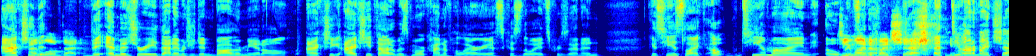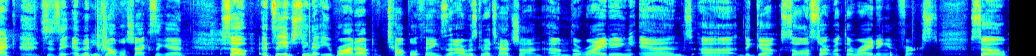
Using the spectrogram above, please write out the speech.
Actually i the, love that. the imagery that imagery didn't bother me at all. I actually i actually thought it was more kind of hilarious because the way it's presented because he's like, "Oh, do you mind? Do you mind if I check? do you mind if I check?" and then he double checks again. So it's interesting that you brought up a couple things that I was going to touch on: um, the writing and uh, the ghost. So I'll start with the writing at first. So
